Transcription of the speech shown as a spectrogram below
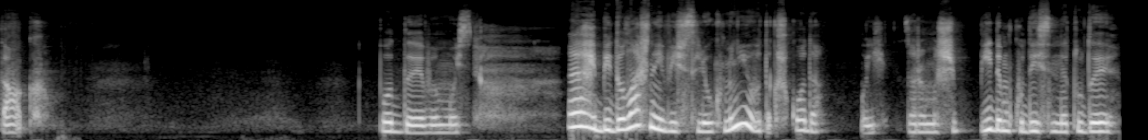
Так. Подивимось. Ех, бідолашний віслюк, мені його так шкода. Ой, зараз ми ще підемо кудись не туди.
